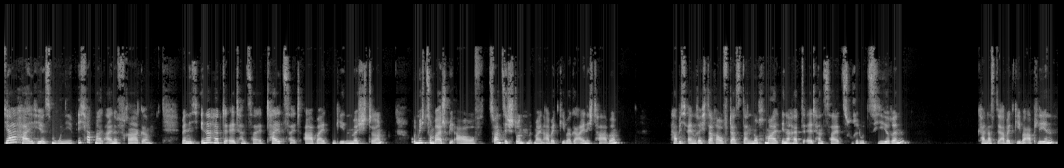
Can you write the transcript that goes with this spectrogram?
Ja, hi, hier ist Moni. Ich habe mal eine Frage. Wenn ich innerhalb der Elternzeit Teilzeit arbeiten gehen möchte und mich zum Beispiel auf 20 Stunden mit meinem Arbeitgeber geeinigt habe, habe ich ein Recht darauf, das dann nochmal innerhalb der Elternzeit zu reduzieren kann das der Arbeitgeber ablehnen.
